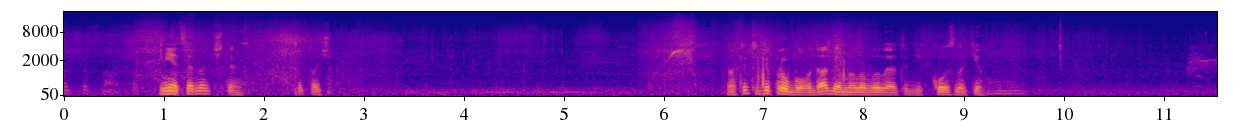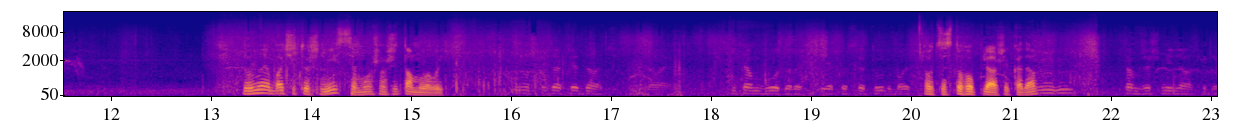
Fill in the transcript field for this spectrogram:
0,16. ні, це 0,14. Це точно. А ти туди пробував, да, де ми ловили тоді козликів? Ну, ну я бачу теж місце, можна ж і там ловити. Ну, туди кидати. Давай. І там водорості, якось тут, бачиш. Оце з того пляжика, да? Угу. Там же шміляки, де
